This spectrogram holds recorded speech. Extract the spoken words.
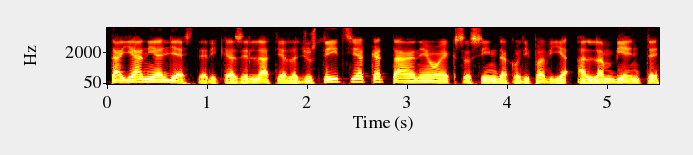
Tajani agli esteri, Casellati alla giustizia, Cattaneo, ex sindaco di Pavia, all'ambiente.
